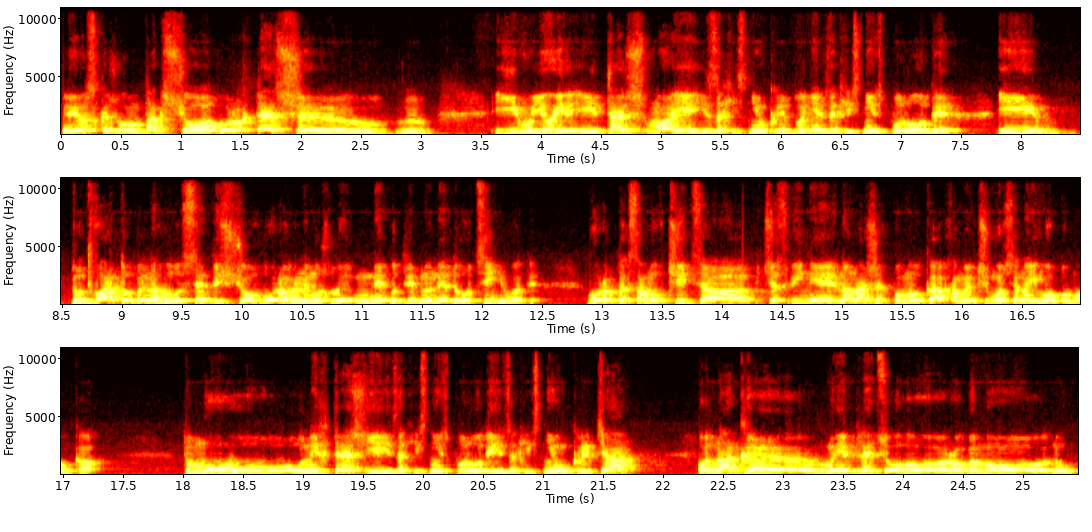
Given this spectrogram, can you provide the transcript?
Я скажу вам так, що ворог теж е, е, і воює, і теж має і захисні укріплення, і захисні споруди. І тут варто би наголосити, що ворога неможливо не потрібно недооцінювати. Ворог так само вчиться під час війни на наших помилках, а ми вчимося на його помилках. Тому у них теж є і захисні споруди, і захисні укриття. Однак е, ми для цього робимо ну,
